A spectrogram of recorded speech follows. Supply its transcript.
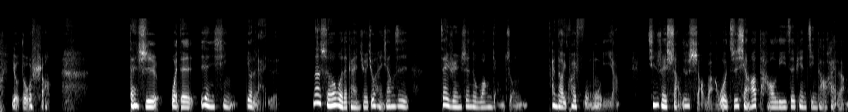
有多少。但是我的任性。又来了，那时候我的感觉就很像是在人生的汪洋中看到一块浮木一样，薪水少就少吧，我只想要逃离这片惊涛骇浪，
